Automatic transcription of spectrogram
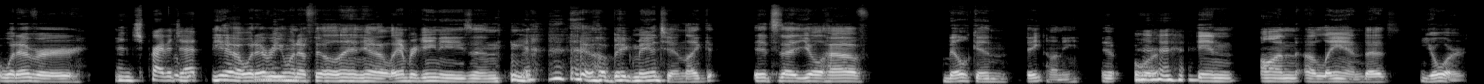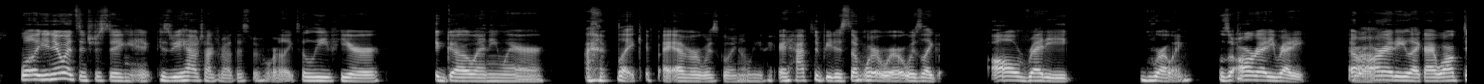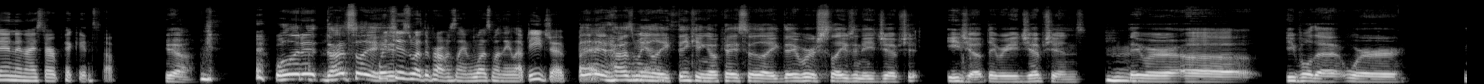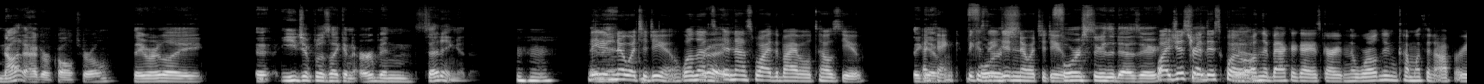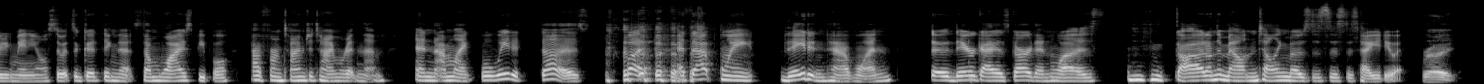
whatever. And private jets. Yeah, whatever you want to fill in. Yeah, Lamborghinis and Yeah. a big mansion. Like it's that you'll have milk and date honey, eh, or in on a land that's yours. well, you know what's interesting because we have talked about this before. Like to leave here, to go anywhere. like if I ever was going to leave here, it'd have to be to somewhere where it was like already growing. It was already ready. Right. Already like I walked in and I started picking stuff, Yeah. well, and it that's like which it, is what the promised land was when they left Egypt. But and it has me yeah. like thinking. Okay, so like they were slaves in Egypt. Egypt. They were Egyptians. Mhm. They were uh people that were not agricultural. They were like uh, Egypt was like an urban setting at that. Mhm. They And didn't know what to do. Well, that's Right. and that's why the Bible tells you. I think because forced- they didn't know what to do. Forced through the desert. Well, I just read this quote yeah. on the back of Gaia's Garden. The world didn't come with an operating manual, so it's a good thing that some wise people have from time to time written them. And I'm like, well, wait, it does. But at that point, they didn't have one. So their Gaia's Garden was God on the mountain telling Moses, this is how you do it. right,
